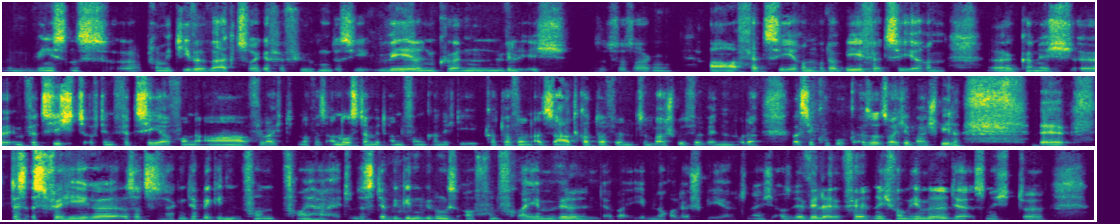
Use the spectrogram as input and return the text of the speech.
äh, wenigstens äh, primitive Werkzeuge verfügen, dass sie wählen können, will ich sozusagen A verzehren oder B verzehren? Äh, kann ich äh, im Verzicht auf den Verzehr von A vielleicht noch was anderes damit anfangen? Kann ich die Kartoffeln als Saatkartoffeln zum Beispiel verwenden oder was der Kuckuck? Also solche Beispiele. Äh, das ist für Hegel sozusagen der Beginn von Freiheit. Und das ist der Beginn übrigens auch von freiem Willen, der bei ihm eine Rolle spielt. Nicht? Also der Wille fällt nicht vom Himmel, der ist nicht äh,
